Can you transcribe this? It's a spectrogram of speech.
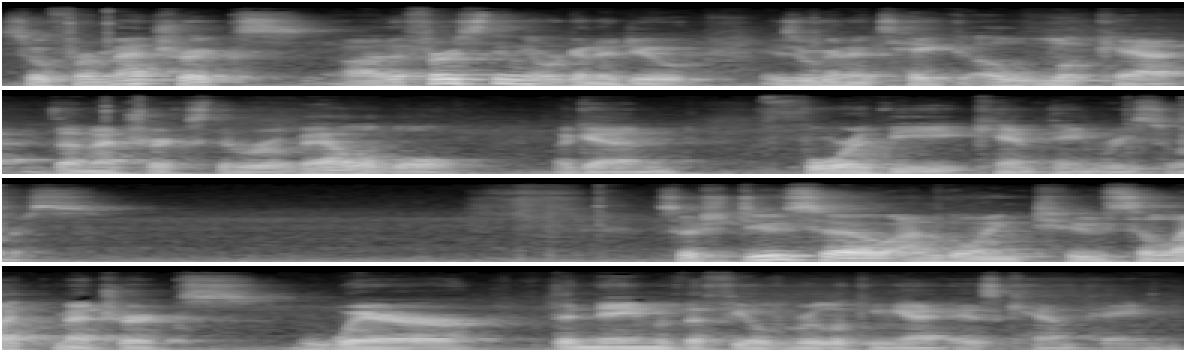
So for metrics, uh, the first thing that we're going to do is we're going to take a look at the metrics that are available, again, for the campaign resource. So to do so, I'm going to select metrics where the name of the field we're looking at is campaign.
